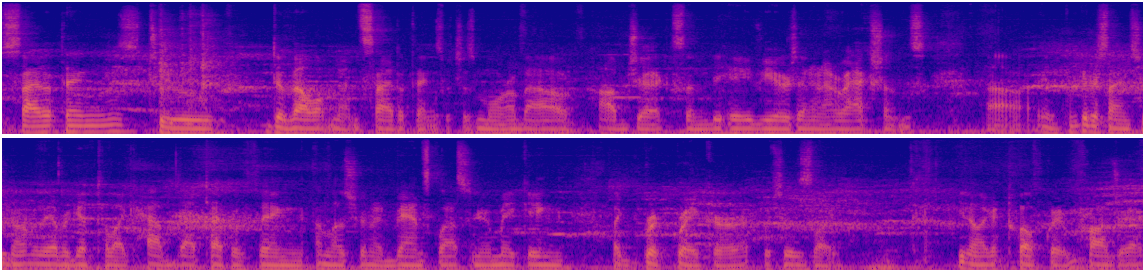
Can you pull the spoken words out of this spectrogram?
side of things to development side of things, which is more about objects and behaviors and interactions. Uh, in computer science, you don't really ever get to like have that type of thing unless you're in an advanced class and you're making like Brick Breaker, which is like, you know, like a 12th grade project,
